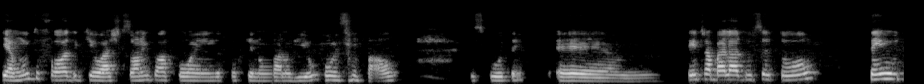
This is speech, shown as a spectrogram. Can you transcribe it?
que é muito foda, que eu acho que só não emplacou ainda porque não está no Rio ou em São Paulo. Escutem. É, tenho trabalhado no setor, tenho,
